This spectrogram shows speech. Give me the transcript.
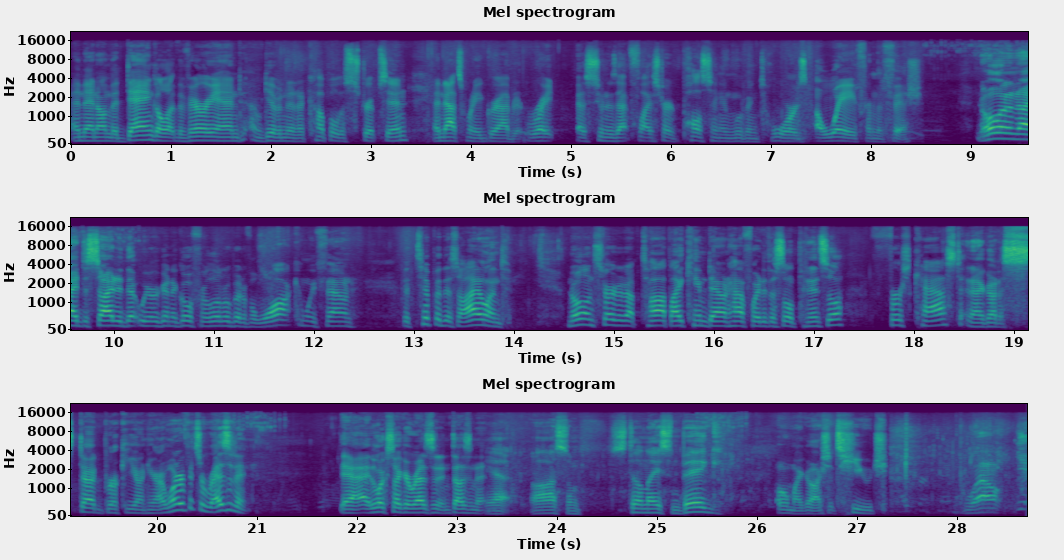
and then on the dangle at the very end, I'm giving it a couple of strips in, and that's when he grabbed it right as soon as that fly started pulsing and moving towards away from the fish. Nolan and I decided that we were going to go for a little bit of a walk, and we found the tip of this island. Nolan started up top. I came down halfway to this little peninsula. First cast, and I got a stud brookie on here. I wonder if it's a resident. Yeah, it looks like a resident, doesn't it? Yeah, awesome. Still nice and big. Oh my gosh, it's huge. Wow. Yeah,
